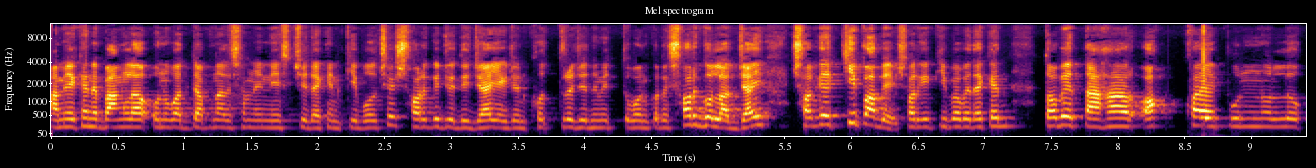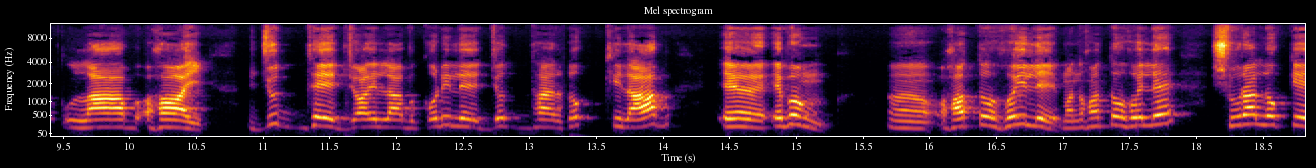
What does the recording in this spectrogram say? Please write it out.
আমি এখানে বাংলা অনুবাদটা আপনাদের সামনে নিয়ে দেখেন কি বলছে? স্বর্গে যদি যাই, একজন ক্ষত্র যদি মৃত্যুবরণ করে স্বর্গ লাভ যায়, স্বর্গে কি পাবে? স্বর্গে কি পাবে দেখেন? তবে তাহার অক্ষয় পূর্ণ লোক লাভ হয়। যুদ্ধে জয় লাভ করিলে যোদ্ধার লক্ষ্মী লাভ এবং হত হইলে মানে হত হইলে সুরালোকে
